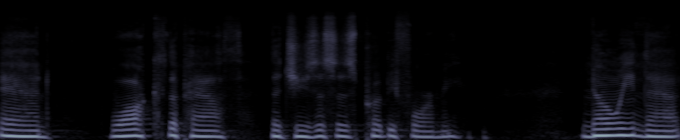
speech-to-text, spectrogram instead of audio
and walk the path that Jesus has put before me, knowing that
